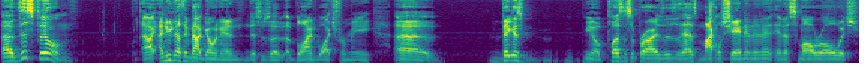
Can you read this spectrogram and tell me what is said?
Uh, this film, I, I, knew nothing about going in. This was a, a blind watch for me. Uh, biggest you know, pleasant surprises. It has Michael Shannon in it in a small role, which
